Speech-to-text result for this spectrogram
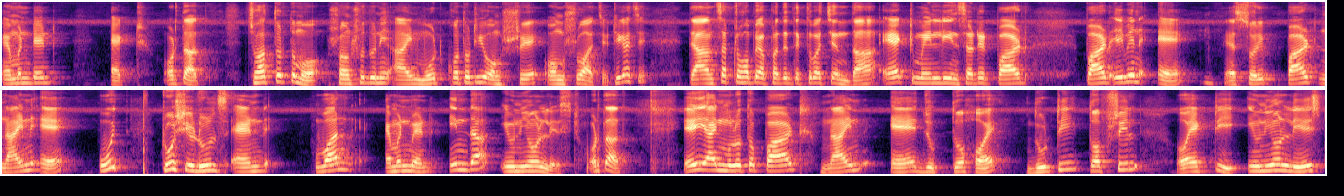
amended act অর্থাৎ, চুয়াত্তরতম সংশোধনী আইন মোট কতটি অংশে অংশ আছে, ঠিক আছে? তো আনসারটা হবে আপনাদের দেখতে পাচ্ছেন the act mainly inserted part part even A sorry part nine A with two schedules and one amendment in the union list অর্থাৎ, এই আইন মূলত পার্ট নাইন এ যুক্ত হয়। দুটি তফসিল ও একটি ইউনিয়ন লিস্ট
